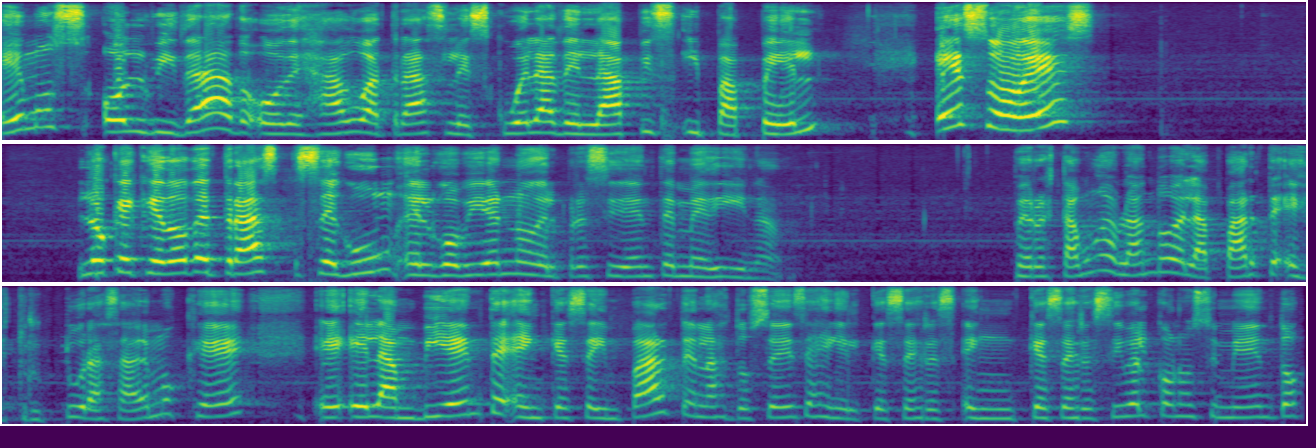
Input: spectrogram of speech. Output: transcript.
hemos olvidado o dejado atrás la escuela de lápiz y papel. Eso es lo que quedó detrás según el gobierno del presidente Medina pero estamos hablando de la parte estructura. Sabemos que eh, el ambiente en que se imparten las docencias, en el que se, en que se recibe el conocimiento,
